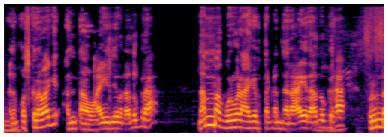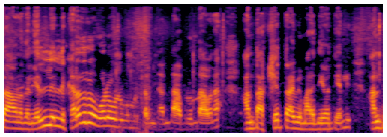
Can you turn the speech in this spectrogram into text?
ಅದಕ್ಕೋಸ್ಕರವಾಗಿ ಅಂತ ವಾಯುದೇವರ ಅನುಗ್ರಹ ನಮ್ಮ ಗುರುಗಳಾಗಿರ್ತಕ್ಕಂಥ ರಾಯರ ಅನುಗ್ರಹ ಬೃಂದಾವನದಲ್ಲಿ ಎಲ್ಲೆಲ್ಲಿ ಕರೆದರೂ ಓಡಿ ಓಡ್ಕೊಂಡ್ಬಿಡ್ತಂತೆ ಅಂತ ಬೃಂದಾವನ ಅಂತ ಕ್ಷೇತ್ರಾಭಿಮಾನ ದೇವತೆಯಲ್ಲಿ ಅಂತ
